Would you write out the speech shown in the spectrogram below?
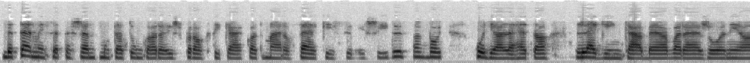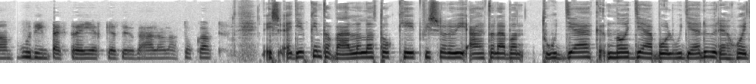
de természetesen mutatunk arra is praktikákat már a felkészülési időszakban, hogy hogyan lehet a leginkább elvarázsolni a Good Impact-re érkező vállalatokat. És egyébként a vállalatok képviselői általában tudják nagyjából úgy előre, hogy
